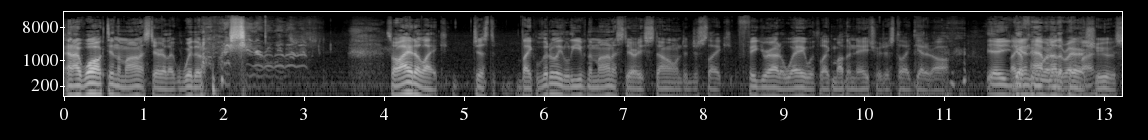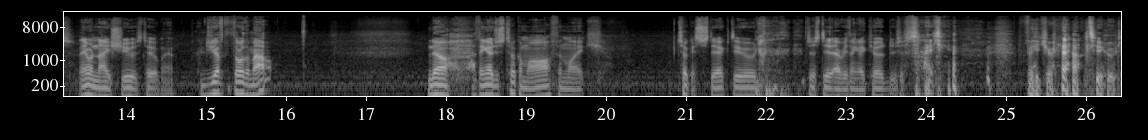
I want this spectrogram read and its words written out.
and I walked in the monastery like with it on my shoe. so I had to like just like literally leave the monastery stoned and just like figure out a way with like Mother Nature just to like get it off. Yeah, you like I didn't have another right pair of shoes. They were nice shoes too, man. Did you have to throw them out? No, I think I just took them off and like took a stick, dude. just did everything I could to just like figure it out, dude.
